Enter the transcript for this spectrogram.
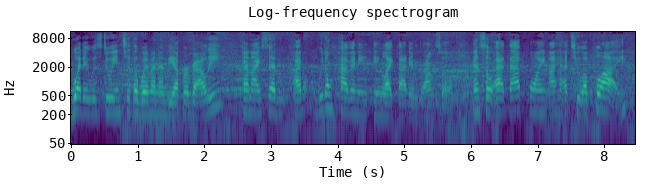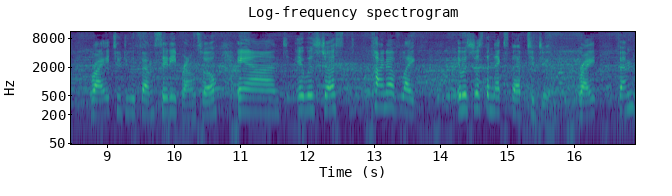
what it was doing to the women in the Upper Valley. And I said, I don't, we don't have anything like that in Brownsville. And so at that point, I had to apply, right, to do Fem City Brownsville. And it was just kind of like, it was just the next step to do, right? Fem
